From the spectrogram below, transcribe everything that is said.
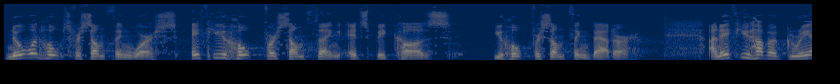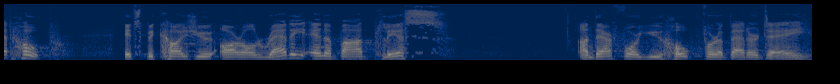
No one hopes for something worse. If you hope for something, it's because you hope for something better. And if you have a great hope, it's because you are already in a bad place. And therefore, you hope for a better day,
